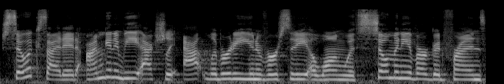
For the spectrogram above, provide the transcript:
so excited, I'm going to be actually at Liberty University along with so many of our good friends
